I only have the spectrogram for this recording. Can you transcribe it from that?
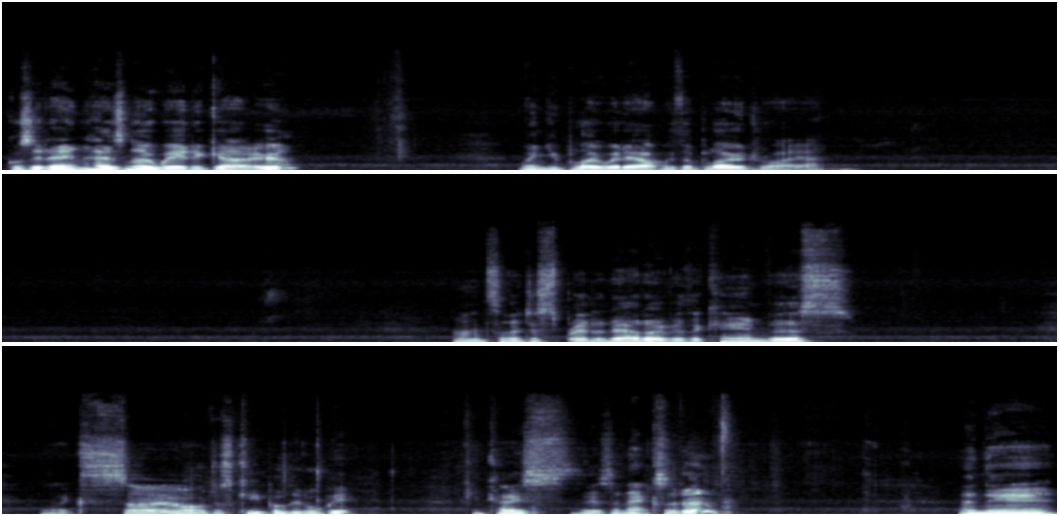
because it then has nowhere to go when you blow it out with a blow dryer. Right, so I just spread it out over the canvas like so. I'll just keep a little bit in case there's an accident. And then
